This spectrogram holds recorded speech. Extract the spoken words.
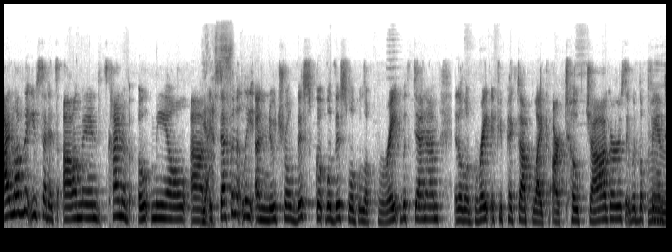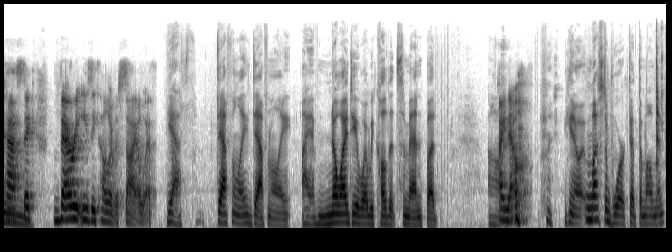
I love that you said it's almond. It's kind of oatmeal. Um, yes. It's definitely a neutral. This well, this will look great with denim. It'll look great if you picked up like our taupe joggers. It would look fantastic. Mm. Very easy color to style with. Yes, definitely, definitely. I have no idea why we called it cement, but um, I know. You know, it must have worked at the moment.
